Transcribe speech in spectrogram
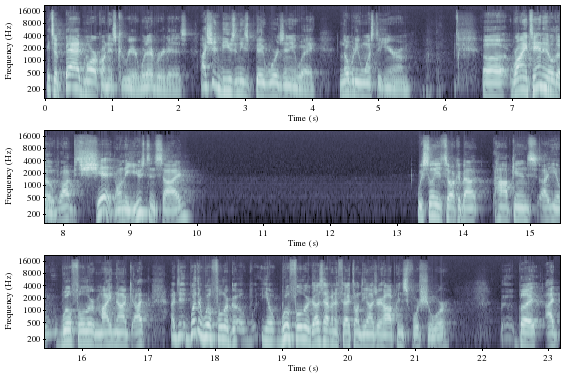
It's a bad mark on his career, whatever it is. I shouldn't be using these big words anyway. Nobody wants to hear him. Uh, Ryan Tannehill, though, uh, shit, on the Houston side, we still need to talk about Hopkins. Uh, you know, Will Fuller might not. I, I, whether Will Fuller, go, you know, Will Fuller does have an effect on DeAndre Hopkins for sure. But I,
